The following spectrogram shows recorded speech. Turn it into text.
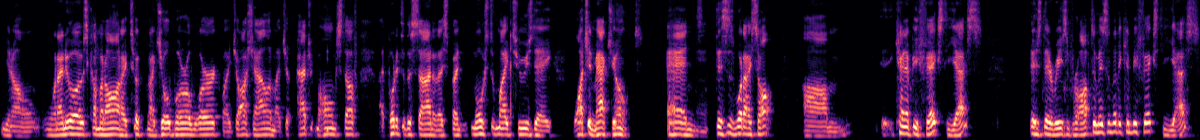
you know, when I knew I was coming on, I took my Joe Burrow work, my Josh Allen, my Patrick Mahomes stuff. I put it to the side, and I spent most of my Tuesday watching Mac Jones. And mm-hmm. this is what I saw. Um, can it be fixed? Yes. Is there reason for optimism that it can be fixed? Yes.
